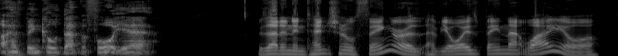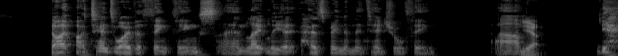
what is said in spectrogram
I have been called that before. Yeah. Is that an intentional thing, or have you always been that way? Or I, I tend to overthink things, and lately it has been an intentional thing. Um, yeah, yeah,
